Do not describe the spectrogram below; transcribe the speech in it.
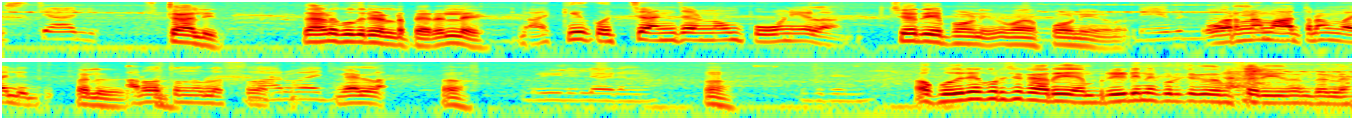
സ്റ്റാലിൻ. സ്റ്റാലിൻ. ഇതാണ് കുതിരകളുടെ പേരല്ലേ? ബാക്കി കൊച്ചു അഞ്ചെണ്ണവും പോണികളാണ്. ചെറിയ പോണി പോണിയാണ്. ഒരെണ്ണം മാത്രം വലുത്. വലുത്. അറുപത്തൊന്ന് പ്ലസ് വെള്ള. ആ. കുതിരയെ കുറിച്ചൊക്കെ അറിയാം. ബ്രീഡിനെ കുറിച്ചൊക്കെ സംസാരിക്കുന്നുണ്ടല്ലോ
